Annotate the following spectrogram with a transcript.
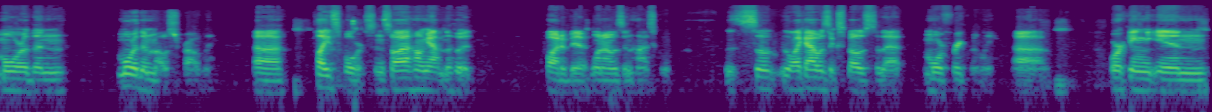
more than more than most probably uh, played sports, and so I hung out in the hood quite a bit when I was in high school. So, like, I was exposed to that more frequently. Uh, working in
